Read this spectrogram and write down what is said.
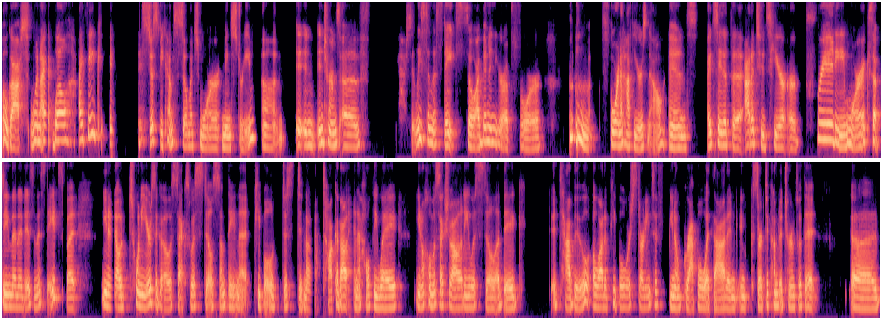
oh gosh. When i well i think it, it's just become so much more mainstream um, in in terms of gosh at least in the states. So i've been in europe for four and a half years now and i'd say that the attitudes here are pretty more accepting than it is in the states but you know 20 years ago sex was still something that people just did not talk about in a healthy way. You know homosexuality was still a big taboo. A lot of people were starting to you know grapple with that and, and start to come to terms with it. Uh,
